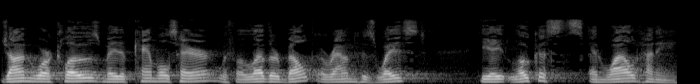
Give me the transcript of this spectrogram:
John wore clothes made of camel's hair with a leather belt around his waist. He ate locusts and wild honey.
